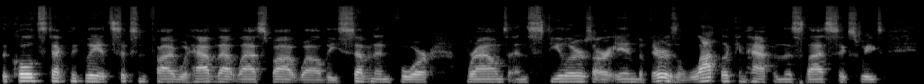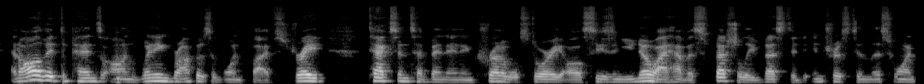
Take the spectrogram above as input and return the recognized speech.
The Colts, technically at six and five, would have that last spot, while the seven and four Browns and Steelers are in. But there is a lot that can happen this last six weeks, and all of it depends on winning. Broncos have won five straight. Texans have been an incredible story all season. You know, I have a specially vested interest in this one.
